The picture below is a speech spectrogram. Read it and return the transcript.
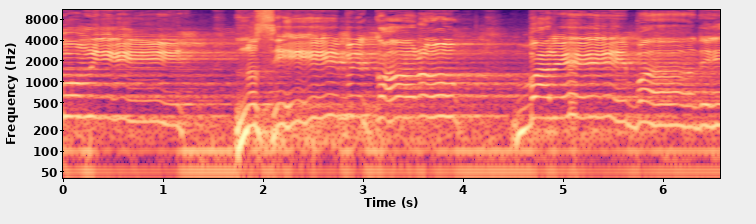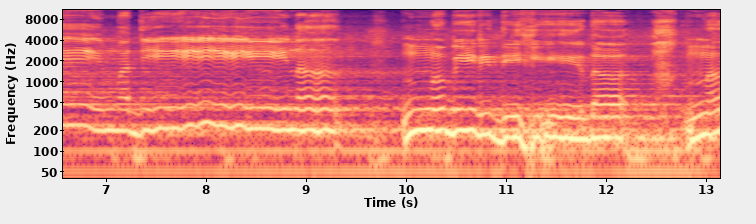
তুমি নসিব করো বারে বারে মদিনা। নবীর দিদা না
